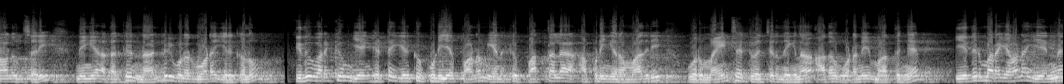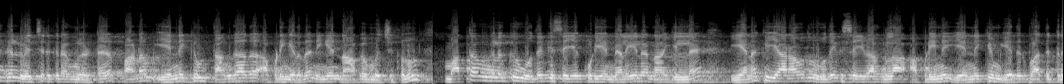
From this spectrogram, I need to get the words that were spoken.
ஆனாலும் சரி நீங்க அதற்கு நன்றி உணர்வோட இருக்கணும். இது வரைக்கும் என்கிட்ட இருக்கக்கூடிய பணம் எனக்கு பத்தல அப்படிங்கிற மாதிரி ஒரு மைண்ட் செட் வச்சிருந்தீங்கன்னா அதை உடனே மாத்துங்க. எதிர்மறையான எண்ணங்கள் வச்சிருக்கிறவங்கள்ட்ட பணம் என்னைக்கும் தங்காது அப்படிங்கிறத நீங்க ஞாபகம் வச்சுக்கணும். மற்றவங்களுக்கு உதவி செய்யக்கூடிய நிலையில நான் இல்லை. எனக்கு யாராவது உதவி செய்வாங்களா அப்படின்னு என்னைக்கும் எதிர்பார்த்துட்டு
